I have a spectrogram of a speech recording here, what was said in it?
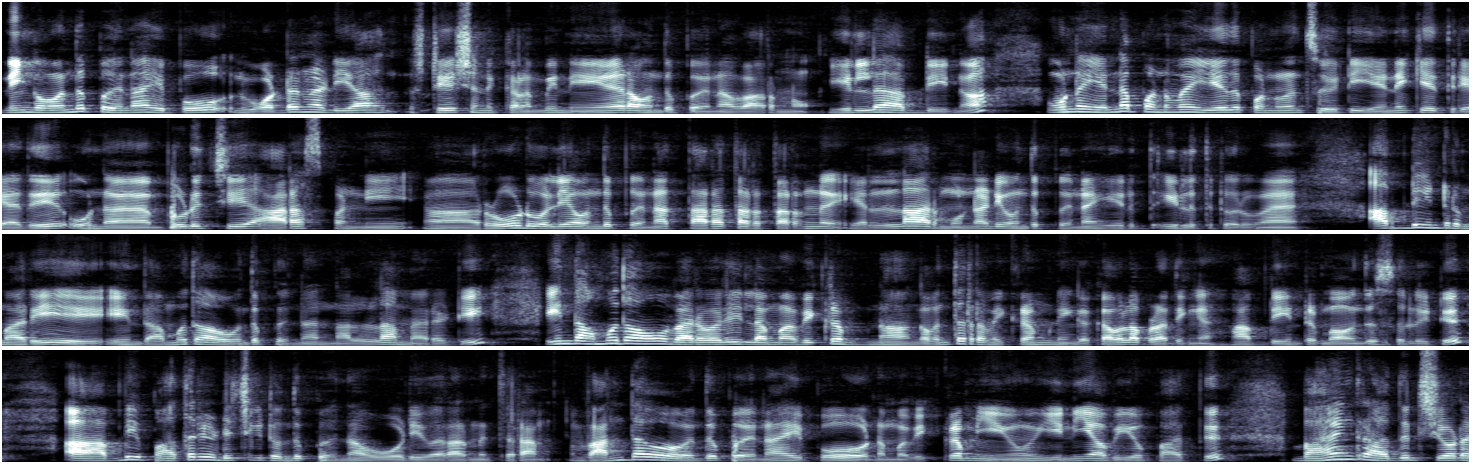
நீங்கள் வந்து பார்த்தீங்கன்னா, இப்போது உடனடியாக ஸ்டேஷனுக்கு கிளம்பி நேராக வந்து பார்த்தீங்கன்னா வரணும். இல்லை அப்படின்னா, உன்னை என்ன பண்ணுவேன், ஏது பண்ணுவேன்னு சொல்லிட்டு எனக்கே தெரியாது. உன்னை பிடிச்சி அரசு கிராஸ் பண்ணி, ரோடு வழியா வந்து பார்த்தீங்கன்னா, தர தர தரன்னு எல்லார் முன்னாடியும் வந்து பார்த்தீங்கன்னா, இழுத்து இழுத்துட்டு வருவேன். அப்படின்ற மாதிரி இந்த அமுதாவை வந்து பார்த்தீங்கன்னா, நல்லா மிரட்டி, இந்த அமுதாவும் வேறு வழி இல்லாமல் "விக்ரம் நான் அங்கே வந்துடுறேன் விக்ரம். நீங்கள் கவலைப்படாதீங்க." அப்படின்ற மாதிரி வந்து சொல்லிட்டு, அப்படியே பதறி அடிச்சுக்கிட்டு வந்து பார்த்தீங்கன்னா, ஓடி வர ஆரம்பிச்சிடறான் வந்தவ வந்து பார்த்தீங்கன்னா, இப்போது நம்ம விக்ரமையும், இனியாவையும் பார்த்து பயங்கர அதிர்ச்சியோட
